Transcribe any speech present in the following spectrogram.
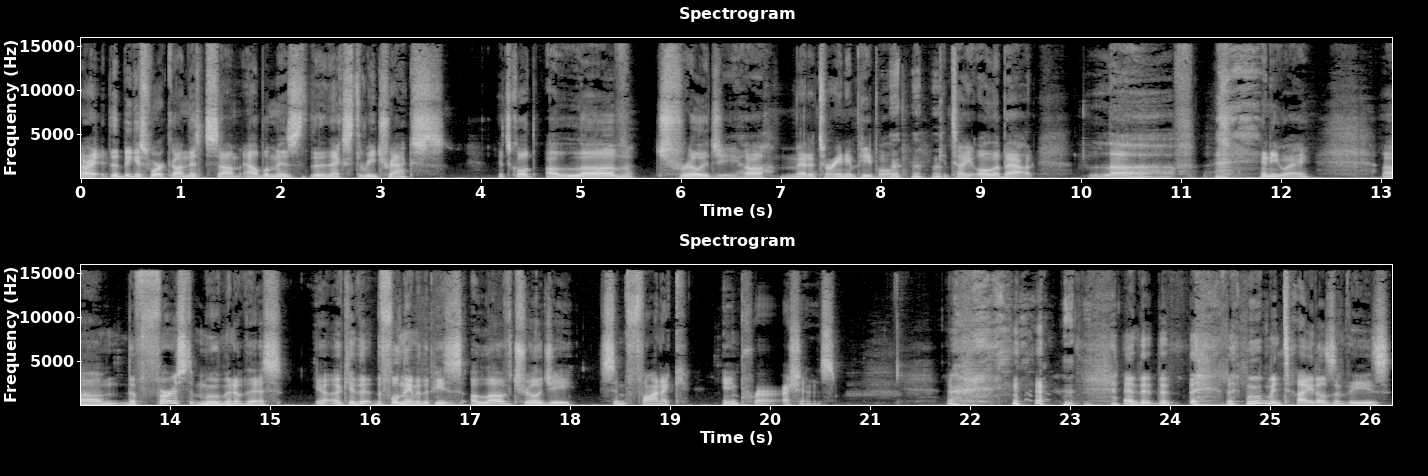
All right, the biggest work on this um, album is the next three tracks. It's called A Love trilogy. Oh, Mediterranean people can tell you all about love. anyway, um, the first movement of this, yeah, okay, the, the full name of the piece is A Love Trilogy Symphonic Impressions. and the, the, the movement titles of these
